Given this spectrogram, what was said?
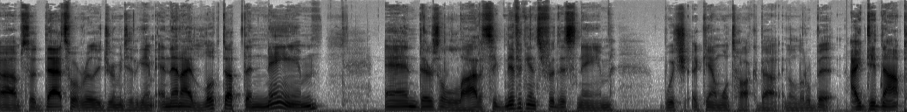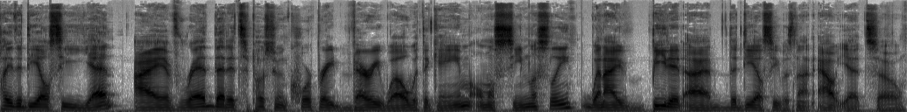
Um, so that's what really drew me to the game. And then I looked up the name, and there's a lot of significance for this name which again we'll talk about in a little bit. I did not play the DLC yet. I have read that it's supposed to incorporate very well with the game, almost seamlessly. When I beat it, uh, the DLC was not out yet, so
